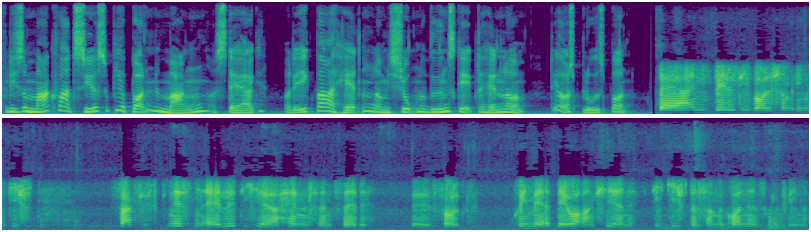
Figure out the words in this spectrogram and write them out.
Fordi som Markvart siger, så bliver båndene mange og stærke, og det er ikke bare handel og mission og videnskab, det handler om. Det er også blodsbånd. Der er en voldsom indgiften. Faktisk næsten alle de her handelsansatte øh, folk primært lavere arrangerende, de gifter sig med grønlandske kvinder.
